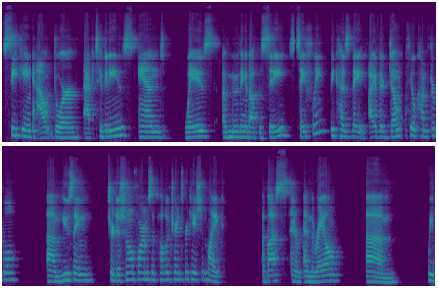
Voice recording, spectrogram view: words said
seeking outdoor activities and ways of moving about the city safely because they either don't feel comfortable um, using traditional forms of public transportation like a bus and, and the rail. Um, we've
